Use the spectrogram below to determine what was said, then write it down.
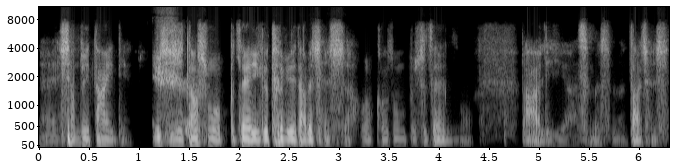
呃相对大一点。尤其是当时我不在一个特别大的城市啊，我高中不是在那种巴黎啊什么什么大城市，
